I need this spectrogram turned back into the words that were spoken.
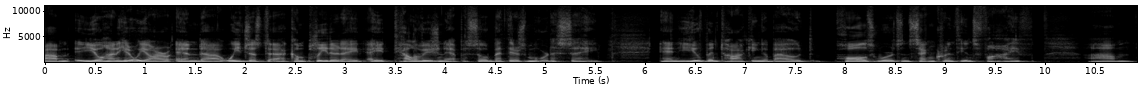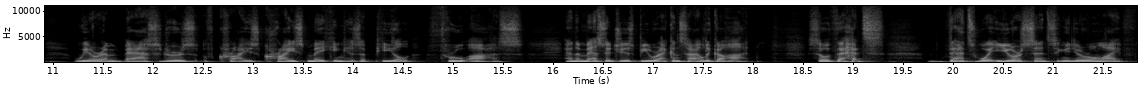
Um, Johan, here we are, and uh, we just uh, completed a, a television episode, but there's more to say. And you've been talking about Paul's words in 2 Corinthians 5. Um, we are ambassadors of Christ, Christ making his appeal through us. And the message is be reconciled to God. So that's, that's what you're sensing in your own life.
